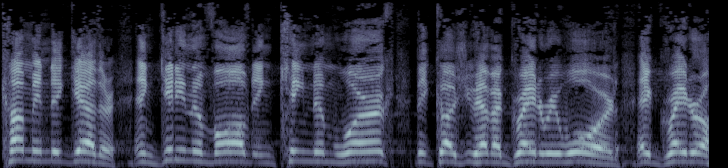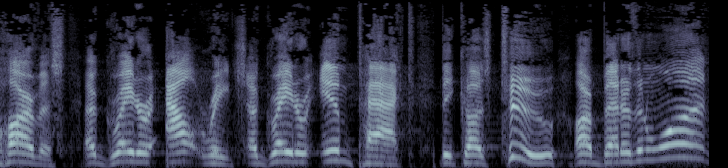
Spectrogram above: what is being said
coming together and getting involved in kingdom work because you have a greater reward, a greater harvest, a greater outreach, a greater impact because two are better than one.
